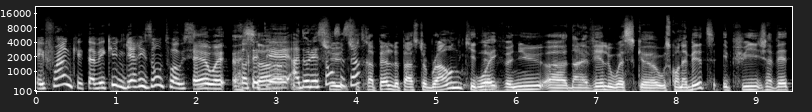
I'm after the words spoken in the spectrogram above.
Et Frank, tu as vécu une guérison toi aussi. Eh ouais, Quand ça, t'étais adolescent, tu, c'est ça? Tu te rappelles de Pastor Brown qui était venu euh, dans la ville où est-ce que où est-ce qu'on habite et puis j'avais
